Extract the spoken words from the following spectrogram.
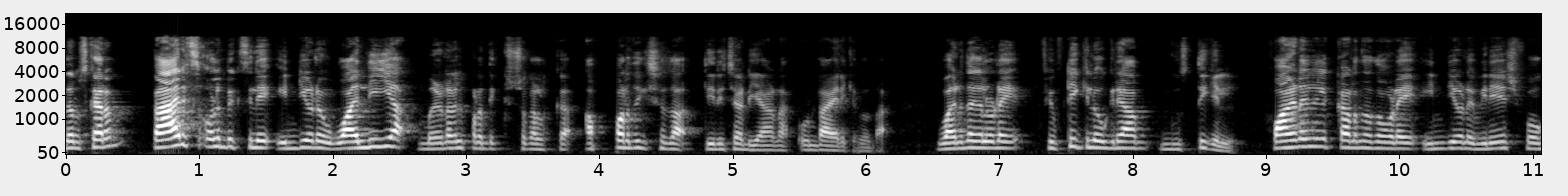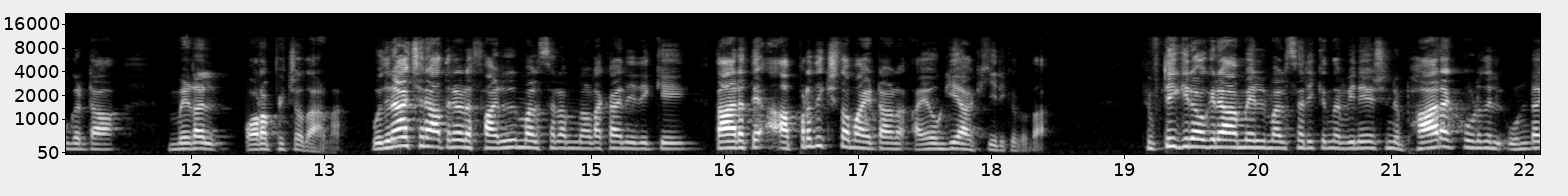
നമസ്കാരം. പാരീസ് ഒളിമ്പിക്സിലെ ഇന്ത്യയുടെ വലിയ മെഡൽ പ്രതീക്ഷകൾക്ക് അപ്രതീക്ഷിത തിരിച്ചടിയാണ് ഉണ്ടായിരിക്കുന്നത്. വനിതകളുടെ ഫിഫ്റ്റി കിലോഗ്രാം ഗുസ്തിയിൽ ഫൈനലിൽ കടന്നതോടെ ഇന്ത്യയുടെ വിനേഷ് ഫോഗട്ട മെഡൽ ഉറപ്പിച്ചതാണ്. ബുധനാഴ്ച രാത്രിയുടെ ഫൈനൽ മത്സരം നടക്കാനിരിക്കെ താരത്തെ അപ്രതീക്ഷിതമായിട്ടാണ് അയോഗ്യയാക്കിയിരിക്കുന്നത്. ഫിഫ്റ്റി കിലോഗ്രാമിൽ മത്സരിക്കുന്ന വിനേഷിന് ഭാരം കൂടുതൽ ഉണ്ട്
